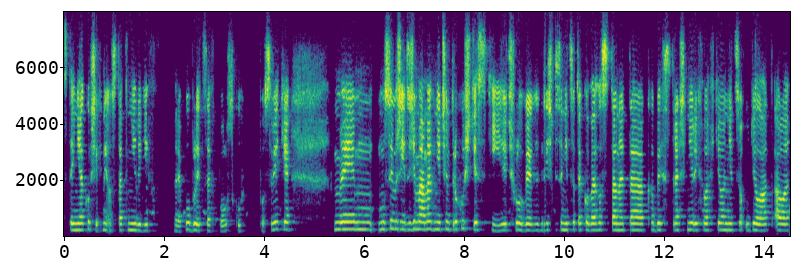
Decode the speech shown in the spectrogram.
stejně jako všechny ostatní lidi v republice, v Polsku, po světě, my musím říct, že máme v něčem trochu štěstí, že člověk, když se něco takového stane, tak by strašně rychle chtěl něco udělat, ale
